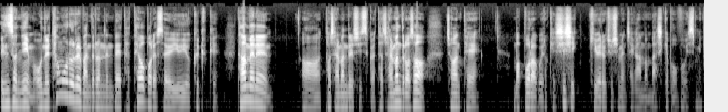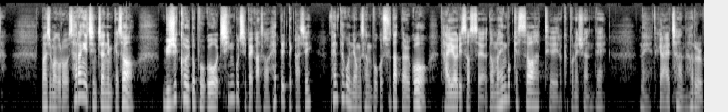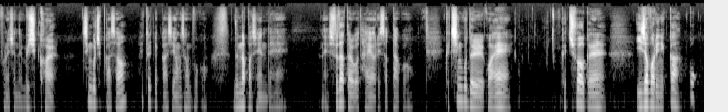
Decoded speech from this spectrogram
은서님 오늘 탕후루를 만들었는데 다 태워버렸어요 유유. 크크크. 다음에는 어, 더 잘 만들 수 있을 거예요. 다 잘 만들어서 저한테 맛보라고 이렇게 시식 기회를 주시면 제가 한번 맛있게 먹어보겠습니다 마지막으로 사랑의 진짜님께서 뮤지컬도 보고 친구 집에 가서 해 뜰 때까지 펜타곤 영상 보고 수다 떨고 다이어리 썼어요. 너무 행복했어. 하트 이렇게 보내주셨는데 네 되게 알찬 하루를 보내셨네요. 뮤지컬. 친구 집 가서 해 뜰 때까지 영상 보고 눈 나빠지는데 네, 수다 떨고 다이어리 썼다고 그 친구들과의 그 추억을 잊어버리니까 꼭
